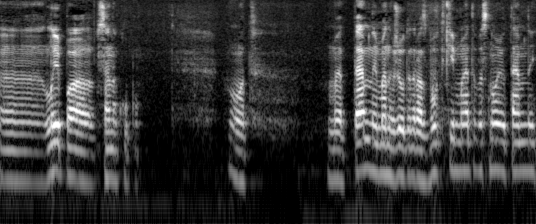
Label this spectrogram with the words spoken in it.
е, липа, все на купу. От. Мед темний. У мене вже один раз був такий мед весною темний.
